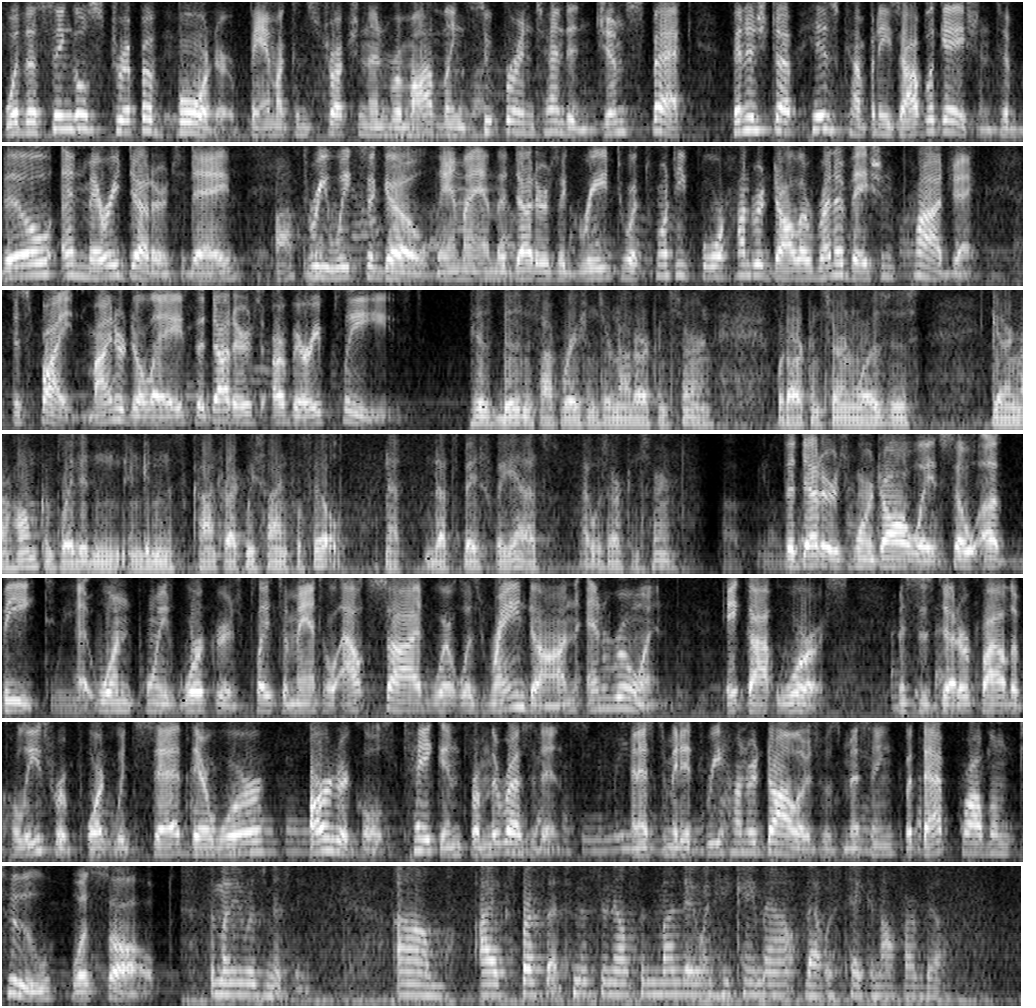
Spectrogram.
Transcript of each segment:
With a single strip of border, Bama Construction and Remodeling Superintendent Jim Speck finished up his company's obligation to Bill and Mary Dutter today. Three weeks ago, Bama and the Dutters agreed to a $2,400 renovation project. Despite minor delays, the Dutters are very pleased. His business operations are not our concern. What our concern was is getting our home completed and, and getting the contract we signed fulfilled. And that, that's basically, yeah, that's, that was our concern. The Dutters weren't always so upbeat. At one point, workers placed a mantle outside where it was rained on and ruined. It got worse. Mrs. Dutter filed a police report which said there were articles taken from the residence. An estimated $300 was missing, but that problem too was solved. The money was missing. Um, I expressed that to Mr. Nelson Monday when he came out. That was taken off our bill.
